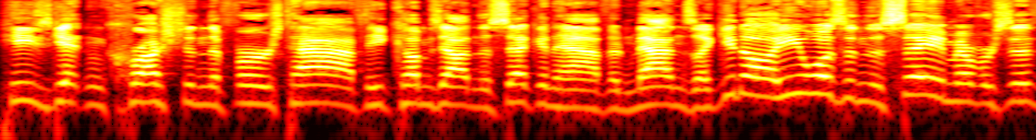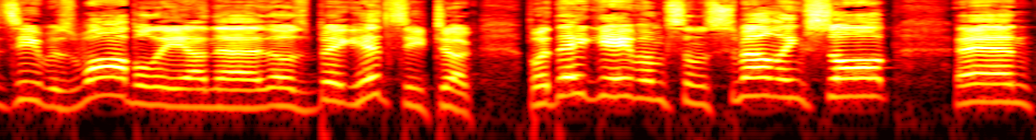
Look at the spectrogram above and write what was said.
he's getting crushed in the first half. He comes out in the second half, and Madden's like, you know, he wasn't the same ever since he was wobbly on the, those big hits he took. But they gave him some smelling salt, and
